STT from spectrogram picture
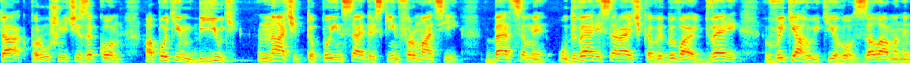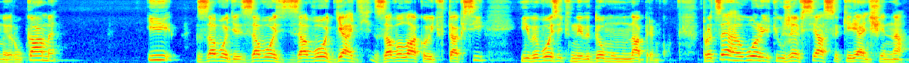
так, порушуючи закон, а потім б'ють, начебто по інсайдерській інформації, берцями у двері сарайчика, вибивають двері, витягують його з заламаними руками і заводять, заводять, заводять, заволакують в таксі і вивозять в невідомому напрямку. Про це говорить уже вся Сокірянщина.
